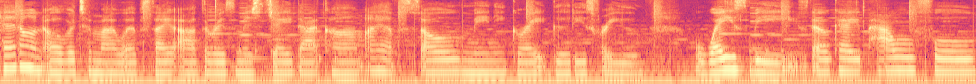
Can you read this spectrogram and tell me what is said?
head on over to my website, authoressmsjaye.com. I have so many great goodies for you. Waist beads, okay? Powerful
